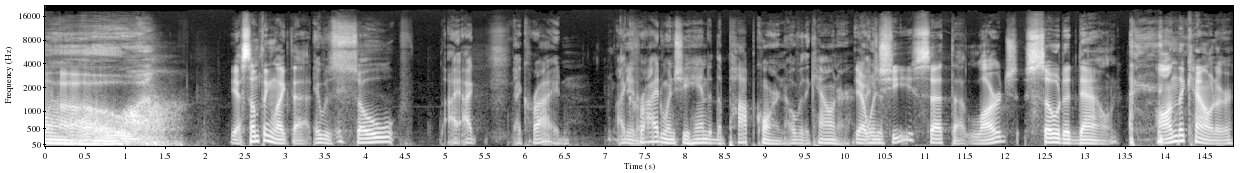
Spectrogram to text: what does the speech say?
"Wow." yeah, something like that. it was so, I, I, I cried. I You know. cried when she handed the popcorn over the counter. Yeah, I when just- she set that large soda down on the counter,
